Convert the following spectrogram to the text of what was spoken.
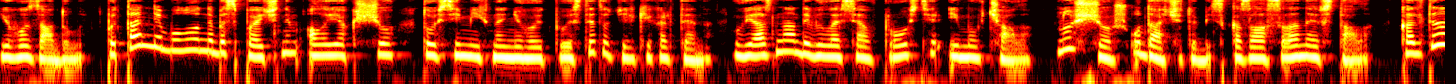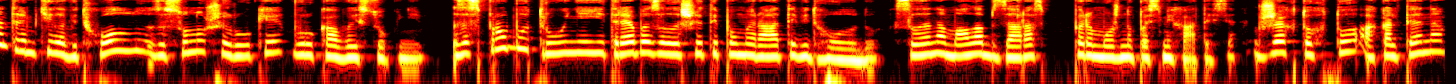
його задуми. Питання було небезпечним, але якщо хтось і міг на нього відповісти, то тільки картина. Ув'язна дивилася в простір і мовчала. Ну що ж, удачі тобі, сказала Селена і встала. Кальтена тремтіла від холоду, засунувши руки в рукави сукні. За спробу отруєння її треба залишити помирати від голоду. Селена мала б зараз переможно посміхатися. Вже хто хто, а кальтена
